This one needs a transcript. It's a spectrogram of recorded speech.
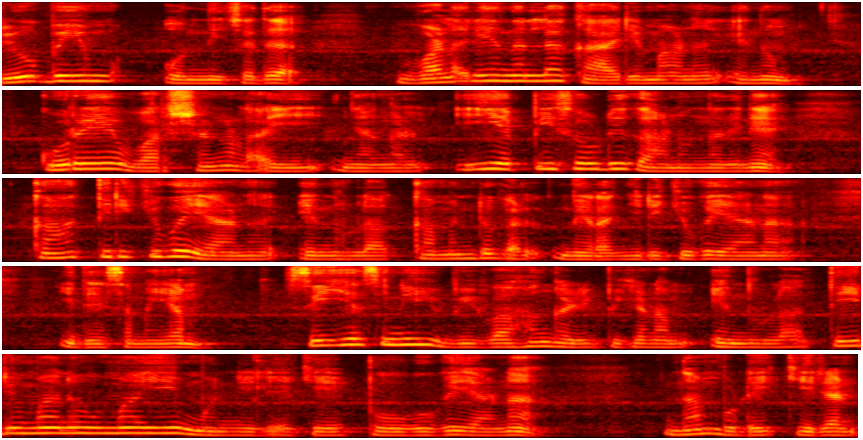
രൂപയും ഒന്നിച്ചത് വളരെ നല്ല കാര്യമാണ് എന്നും കുറേ വർഷങ്ങളായി ഞങ്ങൾ ഈ എപ്പിസോഡ് കാണുന്നതിന് കാത്തിരിക്കുകയാണ് എന്നുള്ള കമന്റുകൾ നിറഞ്ഞിരിക്കുകയാണ്. ഇതേസമയം സി എസിനെ വിവാഹം കഴിപ്പിക്കണം എന്നുള്ള തീരുമാനവുമായി മുന്നിലേക്ക് പോകുകയാണ് നമ്മുടെ കിരൺ.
